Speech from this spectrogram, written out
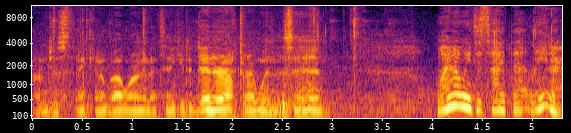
I'm just thinking about where I'm gonna take you to dinner after I win this hand. Why don't we decide that later?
